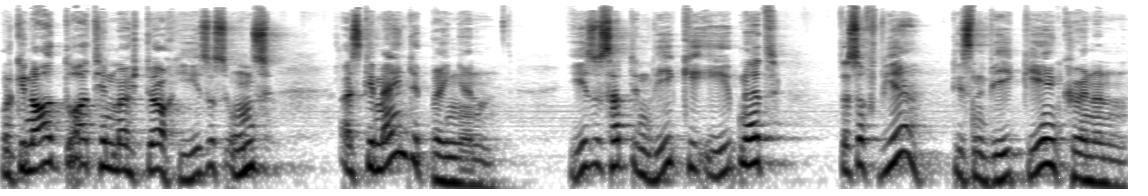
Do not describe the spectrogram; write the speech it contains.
Und genau dorthin möchte auch Jesus uns als Gemeinde bringen. Jesus hat den Weg geebnet, dass auch wir diesen Weg gehen können.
